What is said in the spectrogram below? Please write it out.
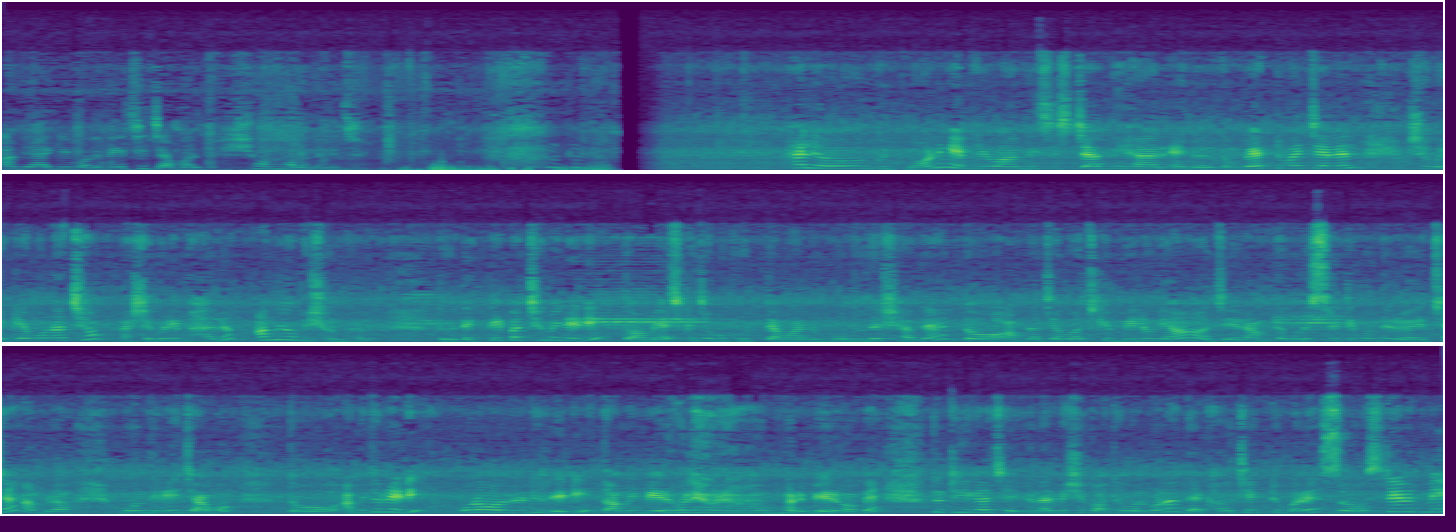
আমি আগে বলে দিয়েছি যে আমার ভীষণ ভালো লেগেছে। মর্নিং everyone this is Chand Nihar and welcome back to my channel সবাই কেমন আছো? আশা করি ভালো, আমিও ভীষণ ভালো। তো দেখতেই পাচ্ছ আমি রেডি তো আমি আজকে যাব ঘুরতে আমার বন্ধুদের সাথে। তো আমরা যাব আজকে বিলুনিয়া, যে রাম ঠাকুরের স্মৃতি মন্দির রয়েছে, আমরা মন্দিরেই যাব। তো আমি তো রেডি ওরা অলরেডি রেডি তো আমি বের হলে ওরা মানে বের হবে। তো ঠিক আছে, এখানে আর বেশি কথা বলব না, দেখা হচ্ছে একটু পরে। সো স্টে উইথ মি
